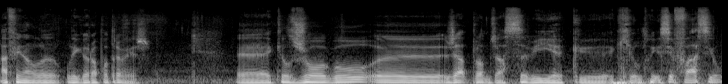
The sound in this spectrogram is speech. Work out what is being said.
à final da Liga Europa outra vez. Uh, aquele jogo já, pronto, já sabia que aquilo não ia ser fácil.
